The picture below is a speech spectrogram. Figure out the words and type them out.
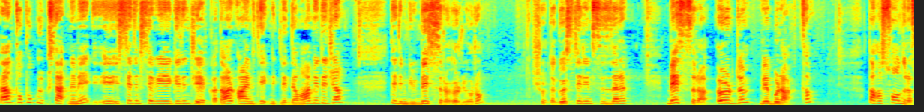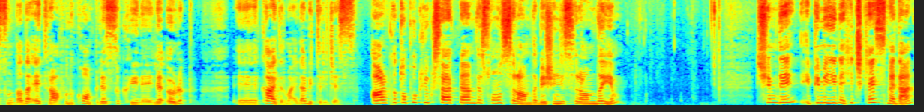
Ben topuk yükseltmemi e, istediğim seviyeye gelinceye kadar aynı teknikle devam edeceğim. Dediğim gibi 5 sıra örüyorum. Şurada göstereyim sizlere. 5 sıra ördüm ve bıraktım. Daha sonrasında da etrafını komple sık iğne ile örüp e, kaydırmayla bitireceğiz. Arka topuk yükseltmemde son sıramda 5. sıramdayım. Şimdi ipimi yine hiç kesmeden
